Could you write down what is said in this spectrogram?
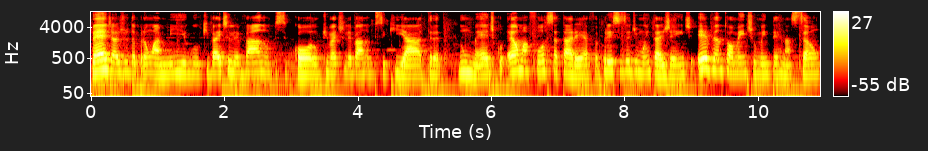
Pede ajuda para um amigo que vai te levar num psicólogo, que vai te levar num psiquiatra, num médico. É uma força-tarefa, precisa de muita gente, eventualmente uma internação.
